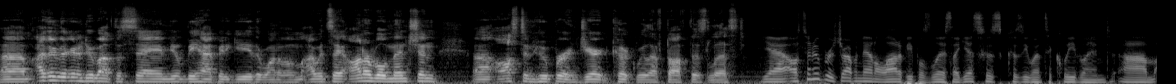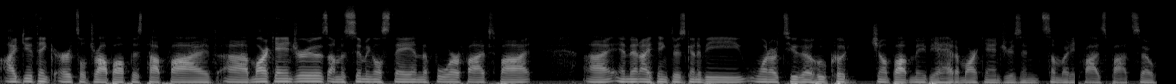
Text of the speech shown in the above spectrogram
um, I think they're going to do about the same. You'll be happy to get either one of them. I would say honorable mention uh, Austin Hooper and Jared Cook. We left off this list. Yeah, Austin Hooper is dropping down a lot of people's lists. I guess because he went to Cleveland. Um, I do think Ertz will drop off this top five. Uh, Mark Andrews, I'm assuming will stay in the four or five spot. Uh, and then I think there's going to be one or two though who could jump up maybe ahead of Mark Andrews and somebody five spots. So,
